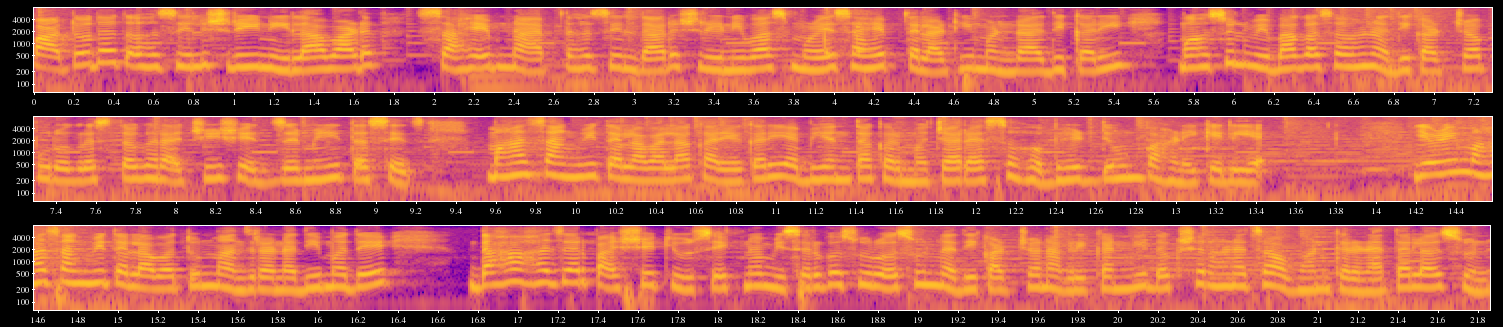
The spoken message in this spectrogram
पाटोदा तहसील श्री नीलावाड साहेब नायब तहसीलदार श्रीनिवास मुळे साहेब तलाठी मंडळाधिकारी महसूल विभागासह नदीकाठच्या पूरग्रस्त घराची शेतजमिनी तसेच महासांगवी तलावाला कार्यकारी अभियंता कर्मचाऱ्यासह भेट देऊन पाहणी केली आहे. यावेळी महासांगवी तलावातून मांजरा नदीमध्ये दहा हजार पाचशे क्युसेकनं विसर्ग सुरू असून नदीकाठच्या नागरिकांनी दक्ष राहण्याचं आवाहन करण्यात आलं असून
